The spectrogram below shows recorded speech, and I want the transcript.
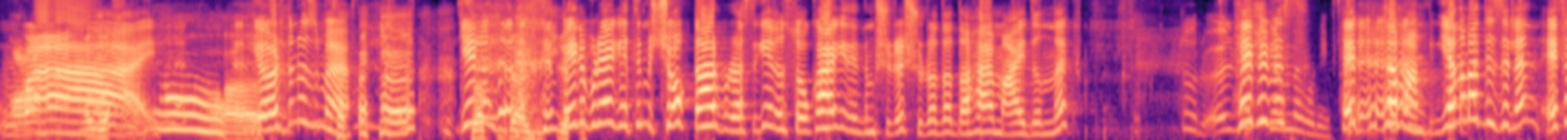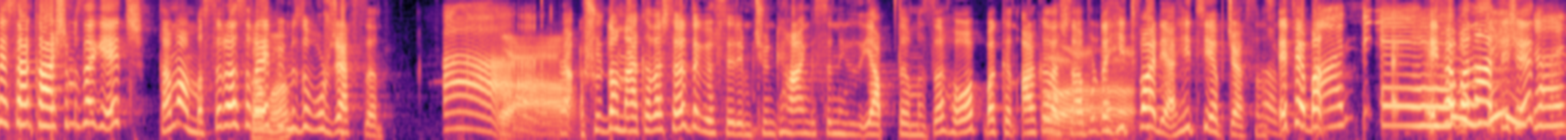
Vay. Aa, Gördünüz mü? Gelin şey. beni buraya getirmiş çok dar burası. Gelin sokağa gidelim şuraya. Şurada daha hem aydınlık. Dur, Hepimiz hep tamam yanıma dizilin. Efe sen karşımıza geç. Tamam mı? Sıra sıra Tamam. hepimizi vuracaksın. Aa. Aa, Şuradan arkadaşlara da göstereyim çünkü hangisini yaptığımızı. Hop bakın arkadaşlar burada hit var ya hit yapacaksınız. Tamam. Efe bak Anne. Efe bana ateş et. Anne.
